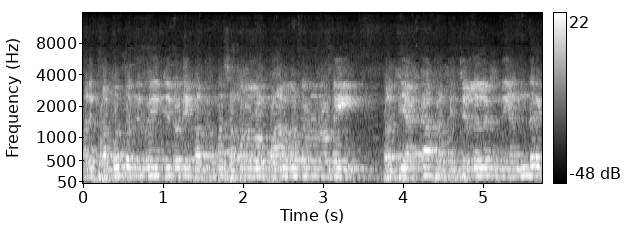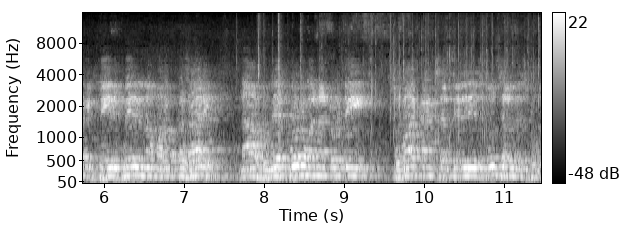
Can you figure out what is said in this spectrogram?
మరి ప్రభుత్వం నిర్వహించినటువంటి బతుకమ్మ సమరంలో పాల్గొంటున్నటువంటి ప్రతి అక్క ప్రతి చెల్లెలకు మీ అందరికి పేరు పేరున మరొక్కసారి నా హృదయపూర్వమైనటువంటి శుభాకాంక్షలు తెలియజేస్తూ సెలవు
